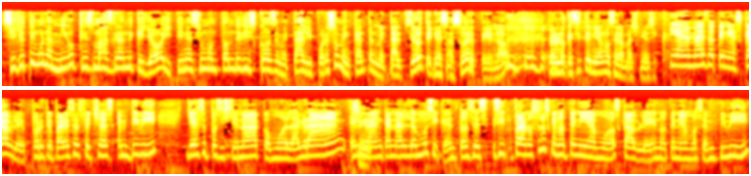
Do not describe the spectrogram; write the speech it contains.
sí, yo tengo un amigo que es más grande que yo y tiene así un montón de discos de metal y por eso me encanta el metal. Yo no tenía esa suerte, ¿no? Pero lo que sí teníamos era Match Music. Y además no tenías cable, porque para esas fechas MTV ya se posicionaba como la gran, el Sí. gran canal de música. Entonces, sí, para nosotros que no teníamos cable, no teníamos MTV,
